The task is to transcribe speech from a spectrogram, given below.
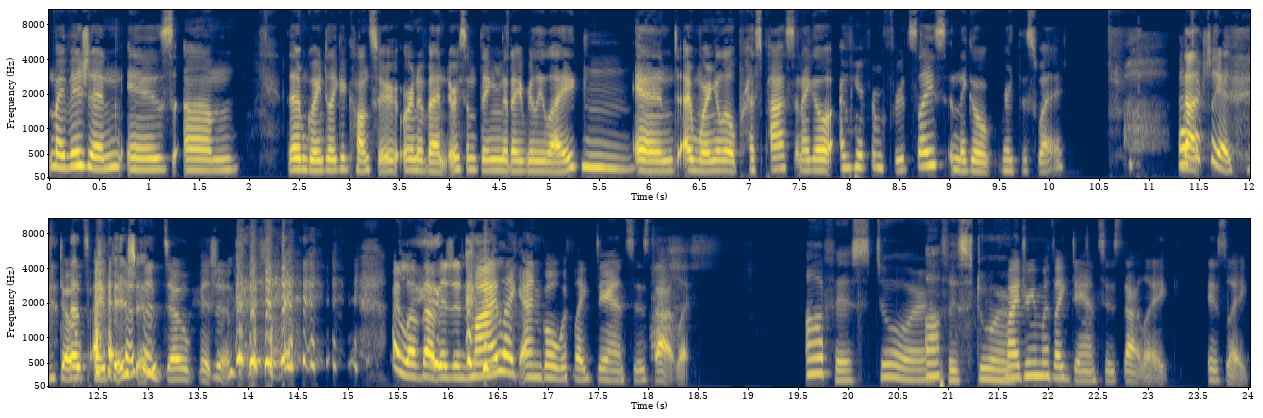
My vision is um that I'm going to like a concert or an event or something that I really like, and I'm wearing a little press pass, and I go, "I'm here from Fruit Slice," and they go right this way. That's That- actually a dope. that's my That's a vision. dope vision. I love that vision. My like end goal with like dance is that like office door. Office door. My dream with like dance is that like is like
